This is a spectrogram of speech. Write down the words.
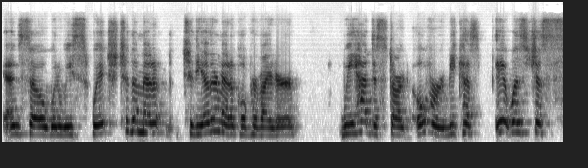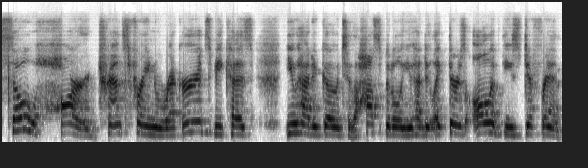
And so when we switched to the med- to the other medical provider, we had to start over because it was just so hard transferring records because you had to go to the hospital, you had to like there's all of these different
